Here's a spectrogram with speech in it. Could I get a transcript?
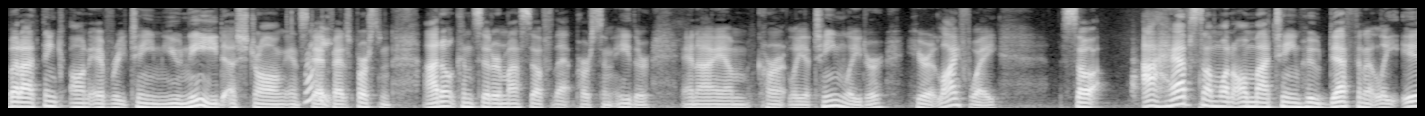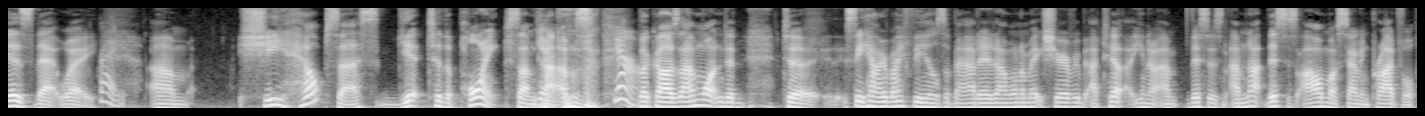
but I think on every team you need a strong and Right. steadfast person. I don't consider myself that person either, and I am currently a team leader here at Lifeway. So I have someone on my team who definitely is that way right. um, she helps us get to the point sometimes. Yeah. because I'm wanting to to see how everybody feels about it. I want to make sure everybody. I tell you know, I'm this is I'm not. This is almost sounding prideful,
